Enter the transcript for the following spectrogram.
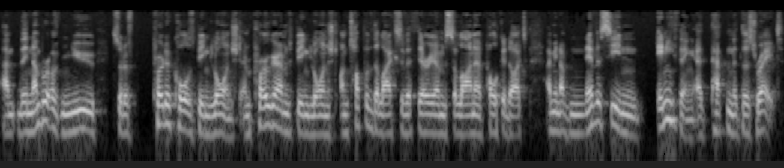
Um, the number of new sort of protocols being launched and programs being launched on top of the likes of Ethereum, Solana, Polkadot. I mean, I've never seen anything at, happen at this rate.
